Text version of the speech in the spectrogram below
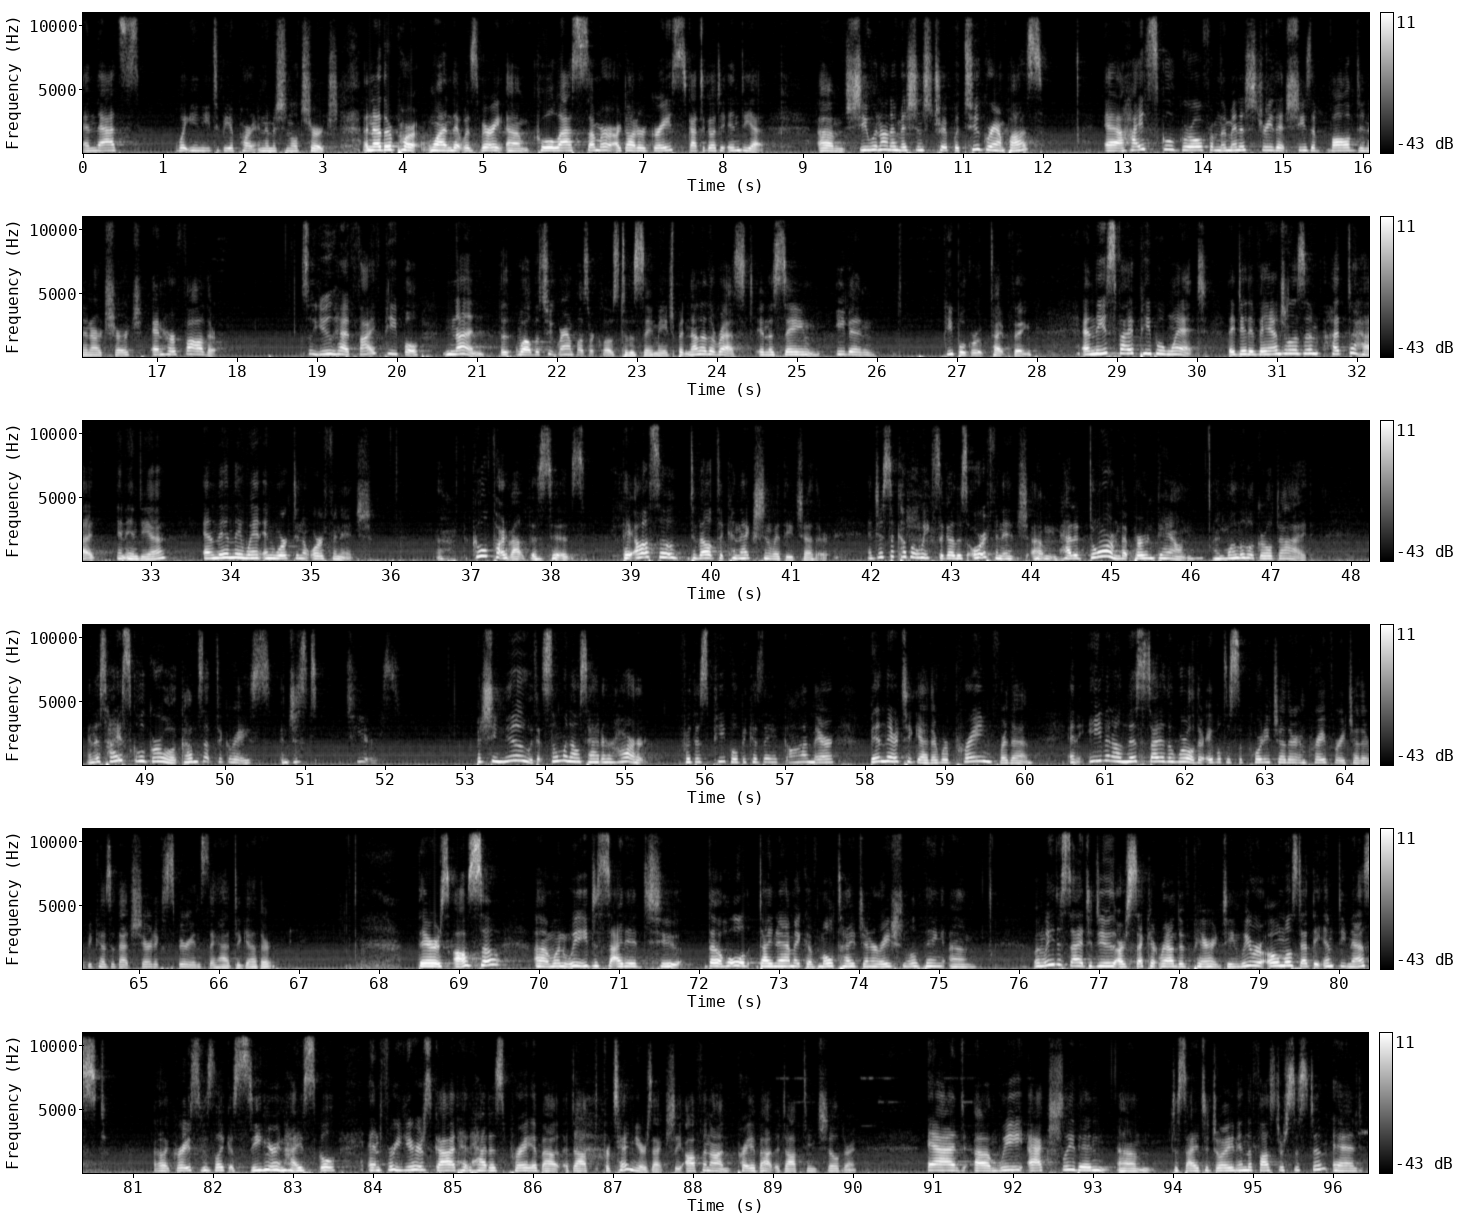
And that's what you need to be a part in a missional church. Another part, one that was very um, cool last summer, our daughter Grace got to go to India. Um, she went on a missions trip with two grandpas, a high school girl from the ministry that she's involved in in our church, and her father. So you had five people, none, the- well, the two grandpas are close to the same age, but none of the rest in the same, even people group type thing. And these five people went. They did evangelism hut to hut in India, and then they went and worked in an orphanage. The cool part about this is they also developed a connection with each other. And just a couple weeks ago, this orphanage um, had a dorm that burned down, and one little girl died. And this high school girl comes up to Grace and just tears. But she knew that someone else had her heart for this people because they had gone there, been there together, were praying for them. And even on this side of the world, they're able to support each other and pray for each other because of that shared experience they had together. There's also um, when we decided to, the whole dynamic of multi generational thing. Um, when we decided to do our second round of parenting, we were almost at the empty nest. Uh, Grace was like a senior in high school. And for years, God had had us pray about adopt, for 10 years actually, off and on, pray about adopting children. And um, we actually then um, decided to join in the foster system. And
